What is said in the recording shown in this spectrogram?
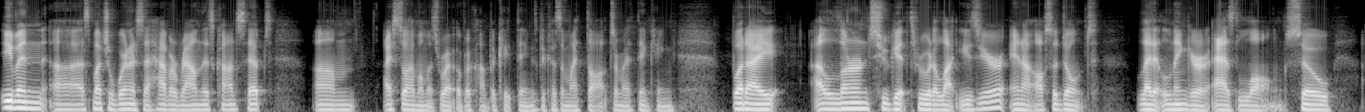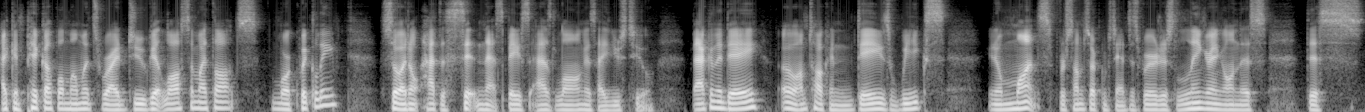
even uh, as much awareness I have around this concept, um, I still have moments where I overcomplicate things because of my thoughts or my thinking. But I I learn to get through it a lot easier, and I also don't let it linger as long. So I can pick up on moments where I do get lost in my thoughts more quickly, so I don't have to sit in that space as long as I used to. Back in the day, oh, I'm talking days, weeks, you know, months for some circumstances where you're just lingering on this this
